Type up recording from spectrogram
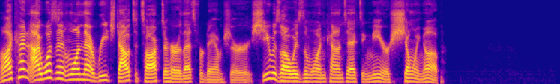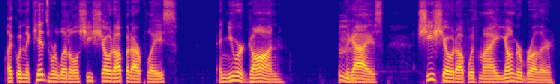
Well, I kind of I wasn't one that reached out to talk to her. That's for damn sure. She was always the one contacting me or showing up. Like when the kids were little, she showed up at our place, and you were gone with the Hmm. guys. She showed up with my younger brother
